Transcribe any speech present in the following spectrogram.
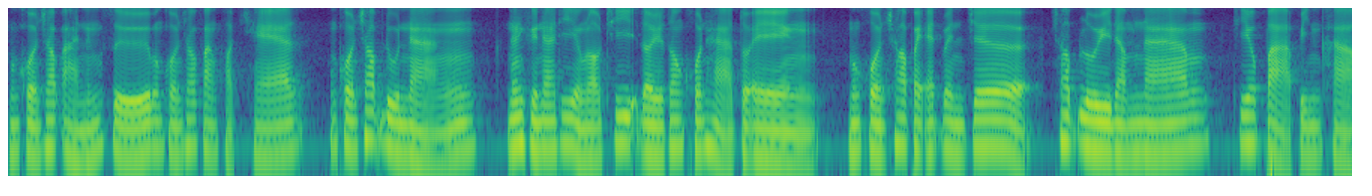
บางคนชอบอ่านหนังสือ บางคนชอบฟังพอดแคสต์บางคนชอบดูหนัง นั่นคือหน้าที่ของเราที่เราจะต้องค้นหาตัวเองบางคนชอบไปแอดเวนเจอร์ชอบลุยดำน้ำเที่ยวป่าปีนเขา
